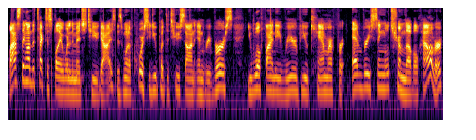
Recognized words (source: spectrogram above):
Last thing on the tech display I wanted to mention to you guys is when of course you do put the Tucson in reverse, you will find a rear view camera for every single trim level. However,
